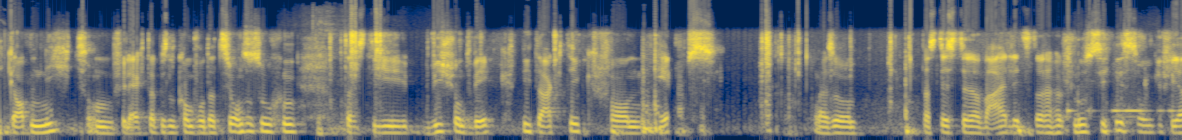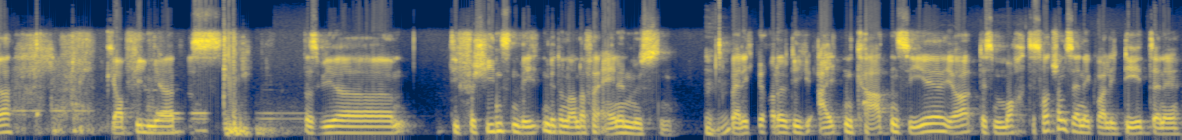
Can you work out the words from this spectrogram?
Ich glaube nicht, um vielleicht ein bisschen Konfrontation zu suchen, dass die Wisch- und Weg-Didaktik von Apps, also dass das der Wahrheit letzter Schluss ist, so ungefähr. Ich glaube vielmehr, dass, dass wir die verschiedensten Welten miteinander vereinen müssen. Mhm. Weil ich gerade die alten Karten sehe, ja, das macht, das hat schon seine Qualität, eine,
